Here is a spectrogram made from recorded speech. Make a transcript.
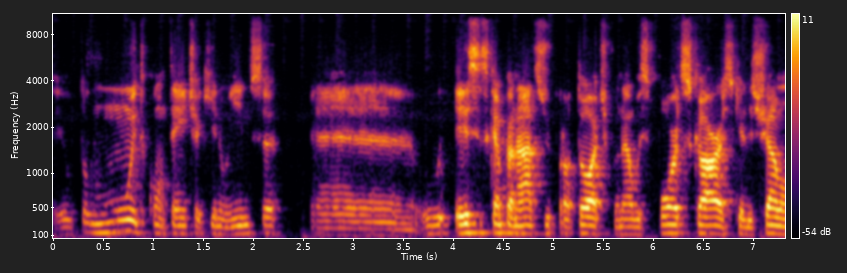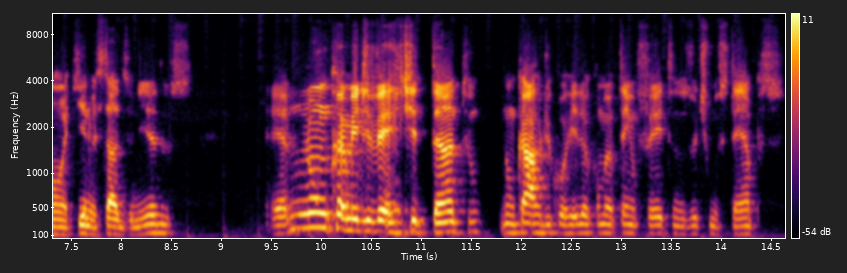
Eu estou muito contente aqui no IMSA. É, esses campeonatos de protótipo, né, o Sports Cars, que eles chamam aqui nos Estados Unidos, É, nunca me diverti tanto num carro de corrida como eu tenho feito nos últimos tempos.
